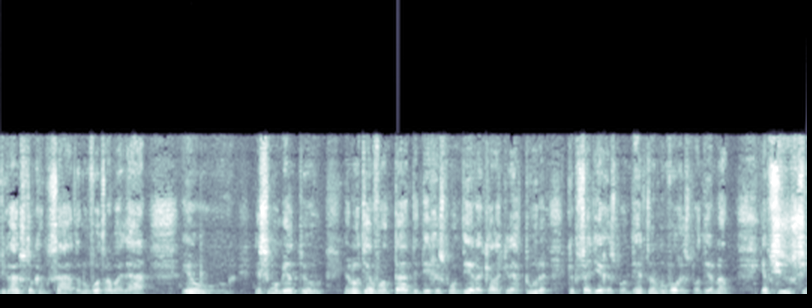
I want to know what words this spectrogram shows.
digam, ah, eu estou cansado, não vou trabalhar, eu Nesse momento eu, eu não tenho vontade de responder àquela criatura que eu precisaria responder, então eu não vou responder, não. Eu preciso sim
